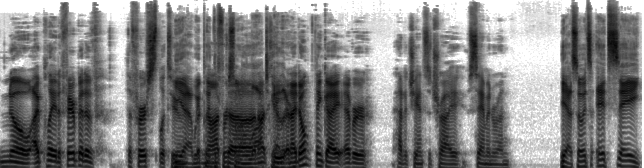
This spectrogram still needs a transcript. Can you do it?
No, I played a fair bit of the first Splatoon. Yeah, we played the not, first one a uh, lot not two, together. and I don't think I ever had a chance to try Salmon Run. Yeah, so it's it's a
